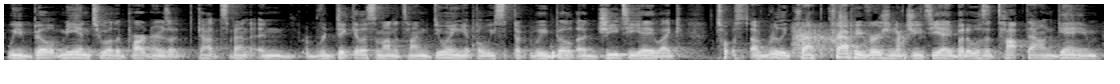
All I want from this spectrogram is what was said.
We built me and two other partners. I got spent a ridiculous amount of time doing it, but we sp- we built a GTA like a really crap, crappy version of GTA, but it was a top-down game.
